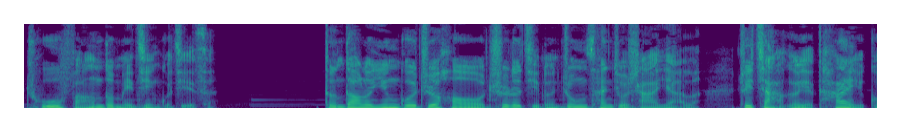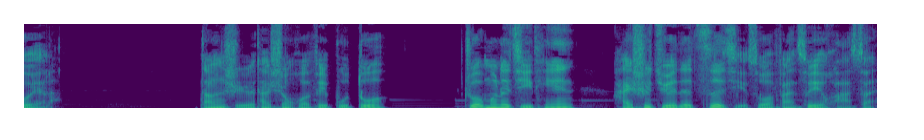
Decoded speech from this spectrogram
厨房都没进过几次。等到了英国之后，吃了几顿中餐就傻眼了，这价格也太贵了。当时他生活费不多，琢磨了几天，还是觉得自己做饭最划算。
